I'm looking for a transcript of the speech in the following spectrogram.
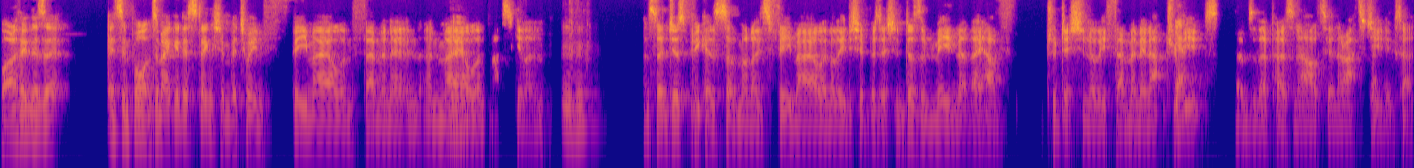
well, I think there's a. It's important to make a distinction between female and feminine, and male mm-hmm. and masculine. Mm-hmm. And so, just because someone is female in a leadership position doesn't mean that they have traditionally feminine attributes yeah. in terms of their personality and their attitude, yeah. etc.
